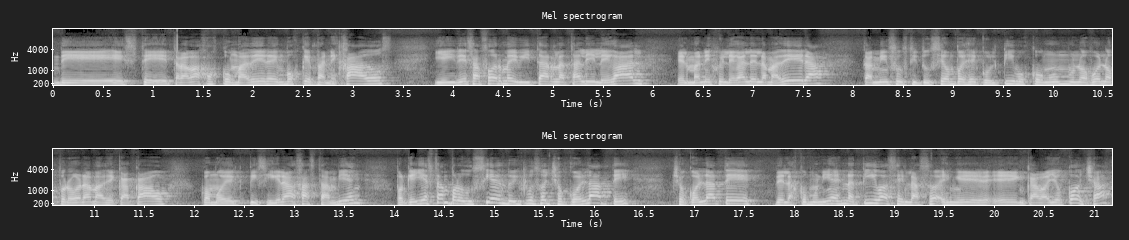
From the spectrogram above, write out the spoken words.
de este, trabajos con madera en bosques manejados y de esa forma evitar la tala ilegal, el manejo ilegal de la madera, también sustitución pues, de cultivos con unos buenos programas de cacao como de piscigranjas también, porque ya están produciendo incluso chocolate, chocolate de las comunidades nativas en, la, en, eh, en Caballo Cocha,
